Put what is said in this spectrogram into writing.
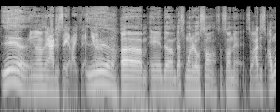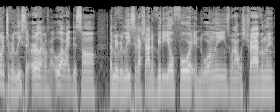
Yeah. You know what I'm saying? I just say it like that. you know? Um, and um, that's one of those songs that's on that. So I just I wanted to release it early. I was like, oh, I like this song. Let me release it. I shot a video for it in New Orleans when I was traveling.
